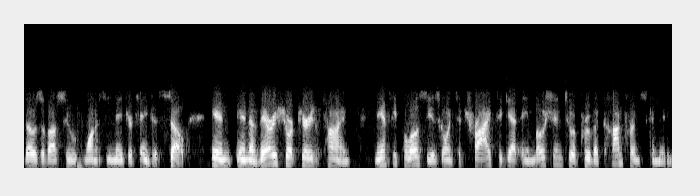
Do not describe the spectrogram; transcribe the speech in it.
those of us who want to see major changes. So, in in a very short period of time, Nancy Pelosi is going to try to get a motion to approve a conference committee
